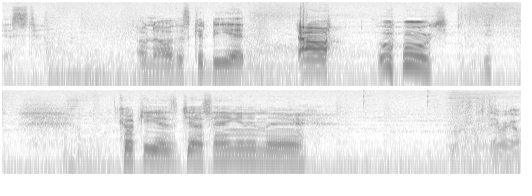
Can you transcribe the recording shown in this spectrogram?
Missed. Oh no, this could be it. Oh! Ooh! Cookie is just hanging in there. There we go.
